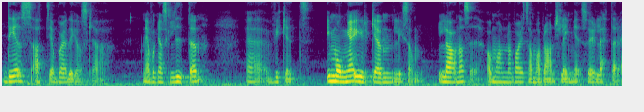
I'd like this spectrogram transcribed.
dels att jag började ganska, när jag var ganska liten. Eh, vilket i många yrken liksom lönar sig. Om man har varit i samma bransch länge så är det lättare.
